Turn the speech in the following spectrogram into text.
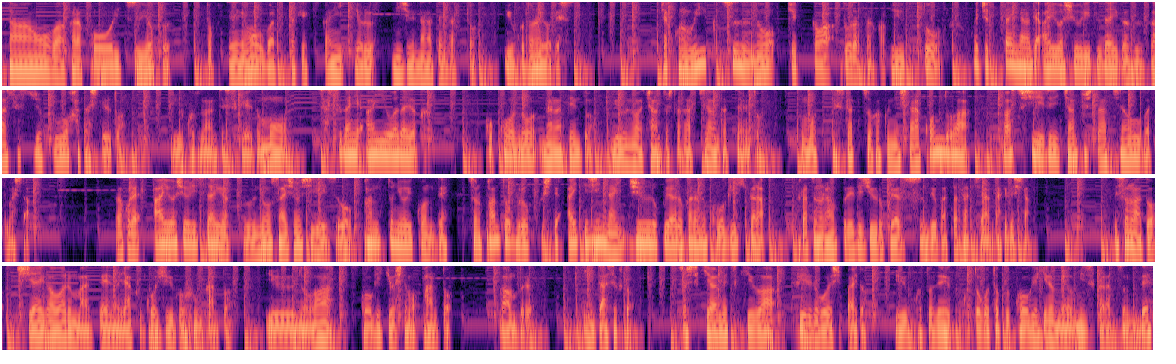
ターンオーバーから効率よく得点を奪った結果による27点だったということのようです。じゃあこのウィーク2の結果はどうだったのかというと、これ10対7でアイオワ州立大学が雪辱を果たしているということなんですけれども、さすがにアイオワ大学、ここの7点というのはちゃんとしたタッチダウンだったよねと思ってスタッツを確認したら今度はファーストシリーズにちゃんとしたタッチダウンを奪ってました。ただこれ、アイオワ州立大学の最初のシリーズをパントに追い込んで、そのパントをブロックして相手陣内16ヤードからの攻撃から2つのランプレーで16ヤード進んで奪ったタッチダウンだけでした。で、その後、試合が終わるまでの約55分間というのは、攻撃をしてもパント、ファンブル、インターセプト、そして極めつきはフィールドゴール失敗ということで、ことごとく攻撃の目を自ら積んで、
